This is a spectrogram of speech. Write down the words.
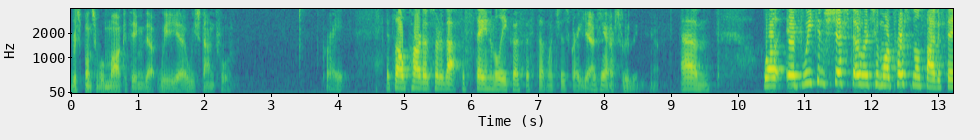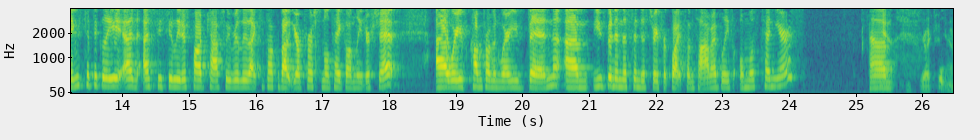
responsible marketing that we uh, we stand for. Great. It's all part of sort of that sustainable ecosystem, which is great yes, to hear. Yes, absolutely. Yeah. Well, if we can shift over to a more personal side of things, typically an SBC Leaders podcast, we really like to talk about your personal take on leadership uh, where you've come from and where you've been. Um, you've been in this industry for quite some time, I believe almost 10 years. Um, yeah, that's correct. Yeah.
